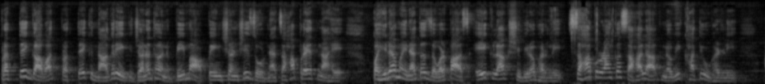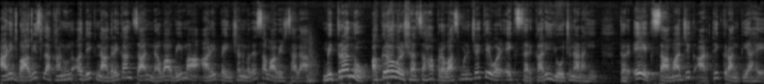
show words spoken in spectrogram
प्रत्येक गावात प्रत्येक नागरिक जनधन बीमा पेन्शनशी जोडण्याचा हा प्रयत्न आहे. पहिल्या महिन्यातच जवळपास एक लाख शिबिरं भरली. सहा पूर्णांक सहा लाख नवी खाती उघडली. आणि बावीस लाखांहून अधिक नागरिकांचा नवा विमा आणि पेन्शनमध्ये समावेश झाला. मित्रांनो अकरा वर्षाचा हा प्रवास म्हणजे केवळ एक सरकारी योजना नाही तर एक सामाजिक आर्थिक क्रांती आहे.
